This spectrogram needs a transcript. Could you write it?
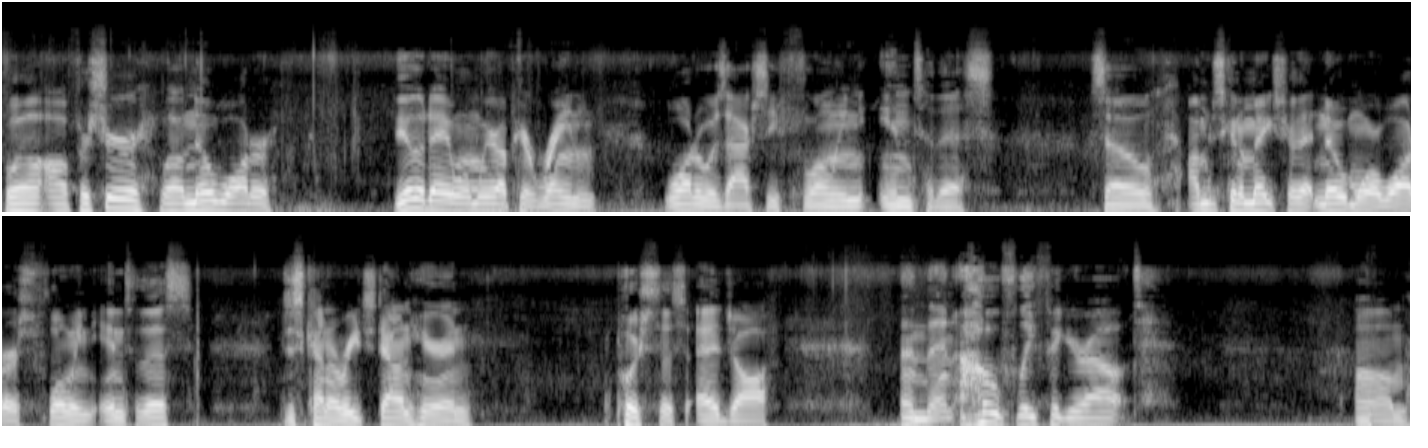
Well, I'll for sure, well, no water. The other day when we were up here raining, water was actually flowing into this. So I'm just gonna make sure that no more water is flowing into this. Just kind of reach down here and push this edge off and then hopefully figure out, um,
